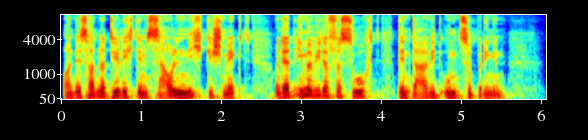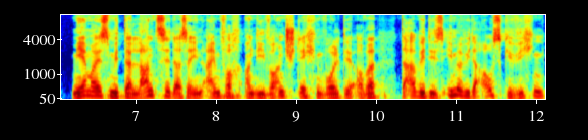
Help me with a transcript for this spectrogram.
Und es hat natürlich dem Saul nicht geschmeckt und er hat immer wieder versucht, den David umzubringen. Mehrmals mit der Lanze, dass er ihn einfach an die Wand stechen wollte, aber David ist immer wieder ausgewichen.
